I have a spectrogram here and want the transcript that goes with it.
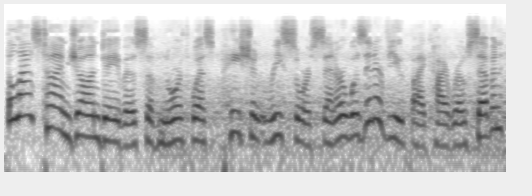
The last time John Davis of Northwest Patient Resource Center was interviewed by KIRO 7,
